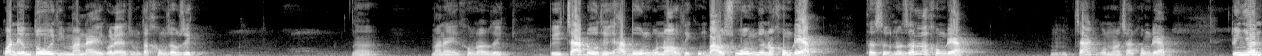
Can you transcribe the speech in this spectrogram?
quan điểm tôi thì mã này có lẽ chúng ta không giao dịch. Đó mã này không giao dịch. Vì chart đồ thị H4 của nó thì cũng báo xuống nhưng nó không đẹp. Thật sự nó rất là không đẹp. Chart của nó chart không đẹp. Tuy nhiên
